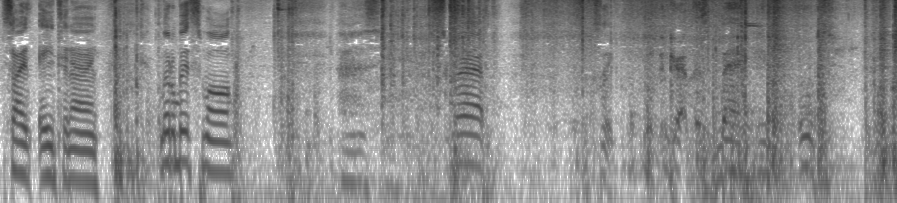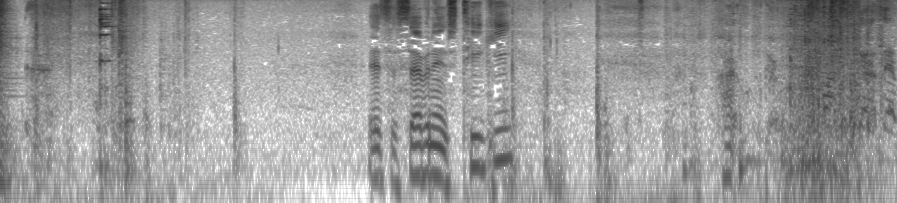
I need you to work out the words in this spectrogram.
Size 8 to 9. A little bit small. Scrap. Looks like, grab this bag here. Oops. It's a 7 inch tiki. Alright, got that.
